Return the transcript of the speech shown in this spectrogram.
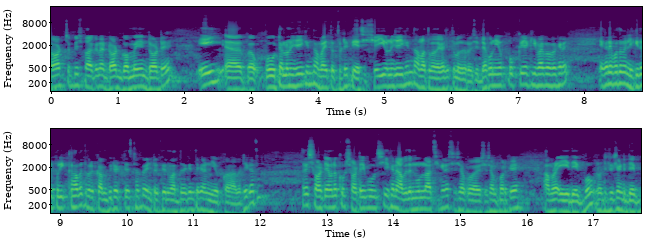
নর্থ চব্বিশ পরগনা ডট গভর্নমেন্ট ডটে এই পোর্টাল অনুযায়ী কিন্তু আমরা এই তথ্যটি পেয়েছি। সেই অনুযায়ী কিন্তু আমরা তোমাদের কাছে তুলে ধরেছি। দেখো, নিয়োগ প্রক্রিয়া কীভাবে হবে এখানে? এখানে প্রথমে লিখিত পরীক্ষা হবে, তারপরে কম্পিউটার টেস্ট হবে ইন্টারভিউর মাধ্যমে কিন্তু এখানে নিয়োগ করা হবে, ঠিক আছে? তবে শর্টে আমরা খুব শর্টেই বলছি, এখানে আবেদন মূল্য আছে কিনা সে সে সম্পর্কে আমরা এই দেখব নোটিফিকেশনটি দেখব,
